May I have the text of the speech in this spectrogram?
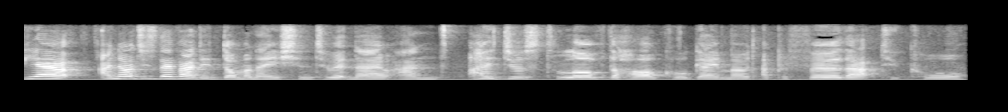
yeah, I noticed they've added domination to it now, and I just love the hardcore game mode. I prefer that to core.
